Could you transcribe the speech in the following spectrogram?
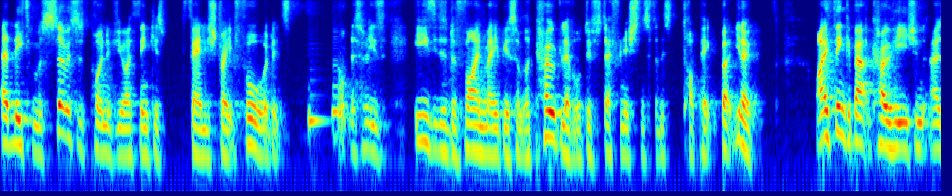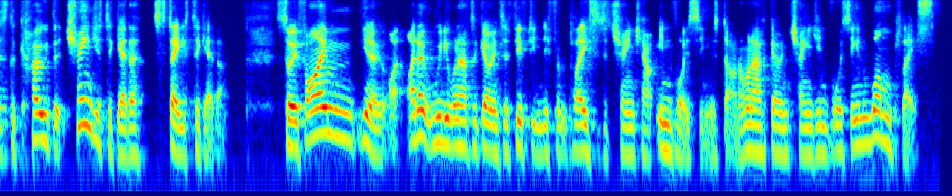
at least from a services point of view, I think is fairly straightforward. It's not necessarily as easy to define maybe some of the code level definitions for this topic, but you know, I think about cohesion as the code that changes together stays together. So if I'm, you know, I, don't really want to have to go into 15 different places to change how invoicing is done. I want to have to go and change invoicing in one place.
